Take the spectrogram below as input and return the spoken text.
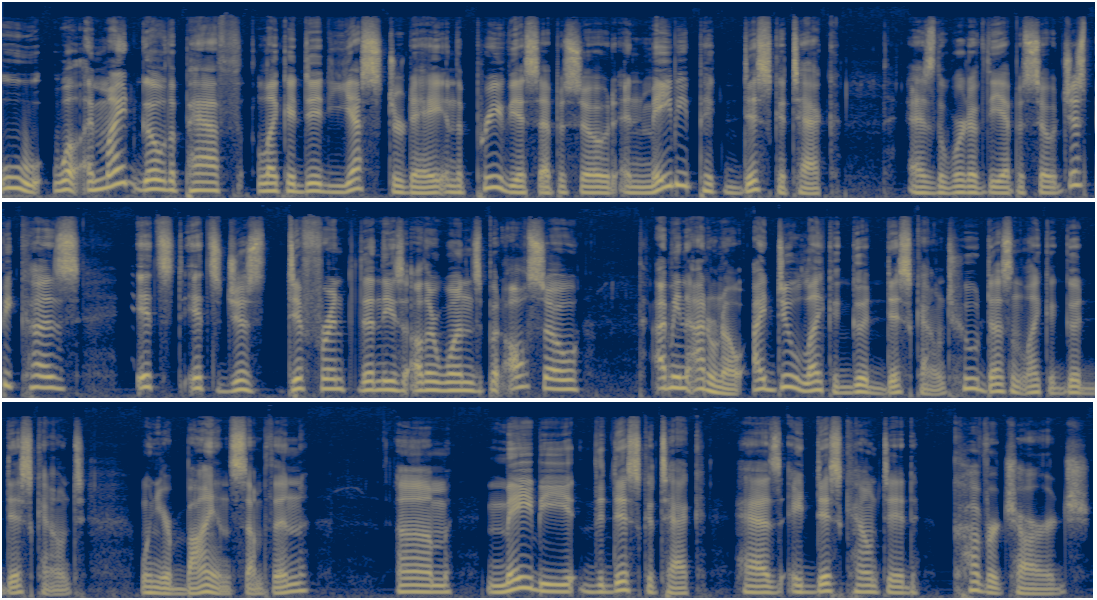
Ooh, well, I might go the path like I did yesterday in the previous episode and maybe pick discotheque as the word of the episode just because it's it's just different than these other ones, but also I mean, I don't know. I do like a good discount. Who doesn't like a good discount when you're buying something? Um, maybe the discotheque has a discounted cover charge.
